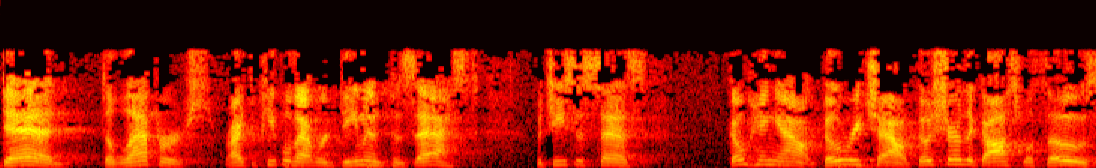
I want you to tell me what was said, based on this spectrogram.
dead, the lepers, right? The people that were demon possessed. But Jesus says, Go hang out. Go reach out. Go share the gospel with those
